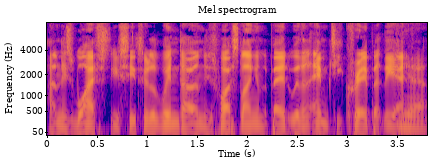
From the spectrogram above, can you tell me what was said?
and his wife's. You see through the window, and his wife's lying in the bed with an empty crib at the end. Yeah.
